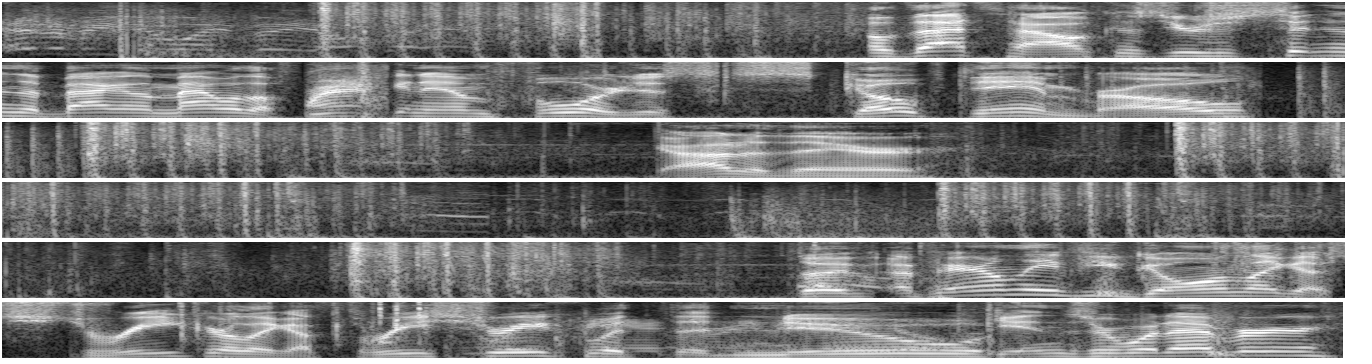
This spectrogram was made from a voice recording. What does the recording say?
Enemy UAV overhead. Oh, that's how, because you're just sitting in the back of the map with a fucking M4 just scoped in, bro. Get out of there. So if, apparently if you go on like a streak or like a three streak with the new skins or whatever,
